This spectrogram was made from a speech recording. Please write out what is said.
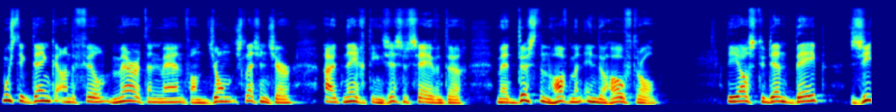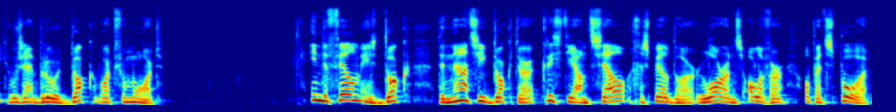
moest ik denken aan de film Marathon Man van John Schlesinger uit 1976 met Dustin Hoffman in de hoofdrol. Die als student Babe ziet hoe zijn broer Doc wordt vermoord. In de film is Doc de nazi-dokter Christian Zell, gespeeld door Lawrence Oliver, op het spoor.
